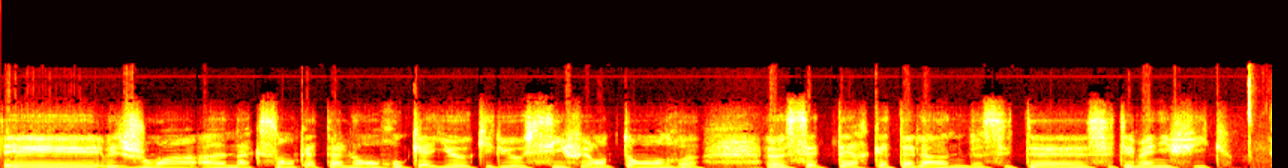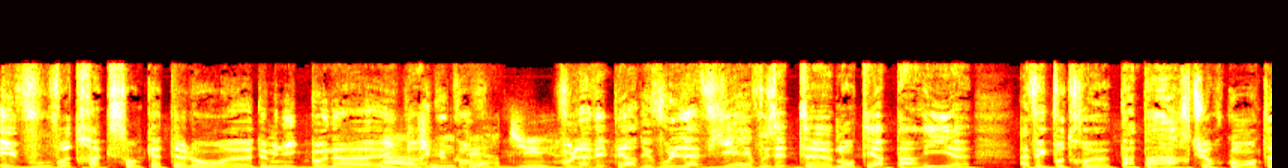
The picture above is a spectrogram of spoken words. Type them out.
et joint à un accent catalan rocailleux qui lui aussi fait entendre euh, cette terre catalane, c'était c'était magnifique. Et vous, votre accent catalan, Dominique Bonnat, il ah, je l'ai perdu. Vous l'avez perdu, vous l'aviez, vous êtes monté à Paris avec votre papa, Arthur Comte,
